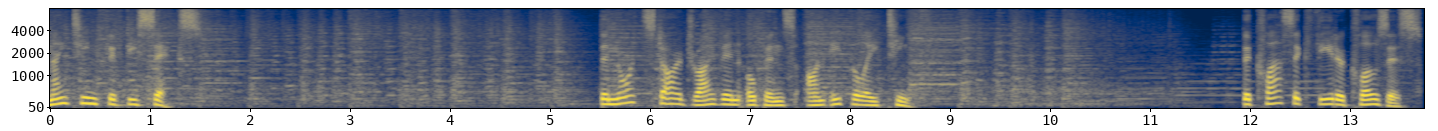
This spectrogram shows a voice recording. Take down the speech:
1956 The North Star Drive-In opens on April 18th. The Classic Theater closes.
